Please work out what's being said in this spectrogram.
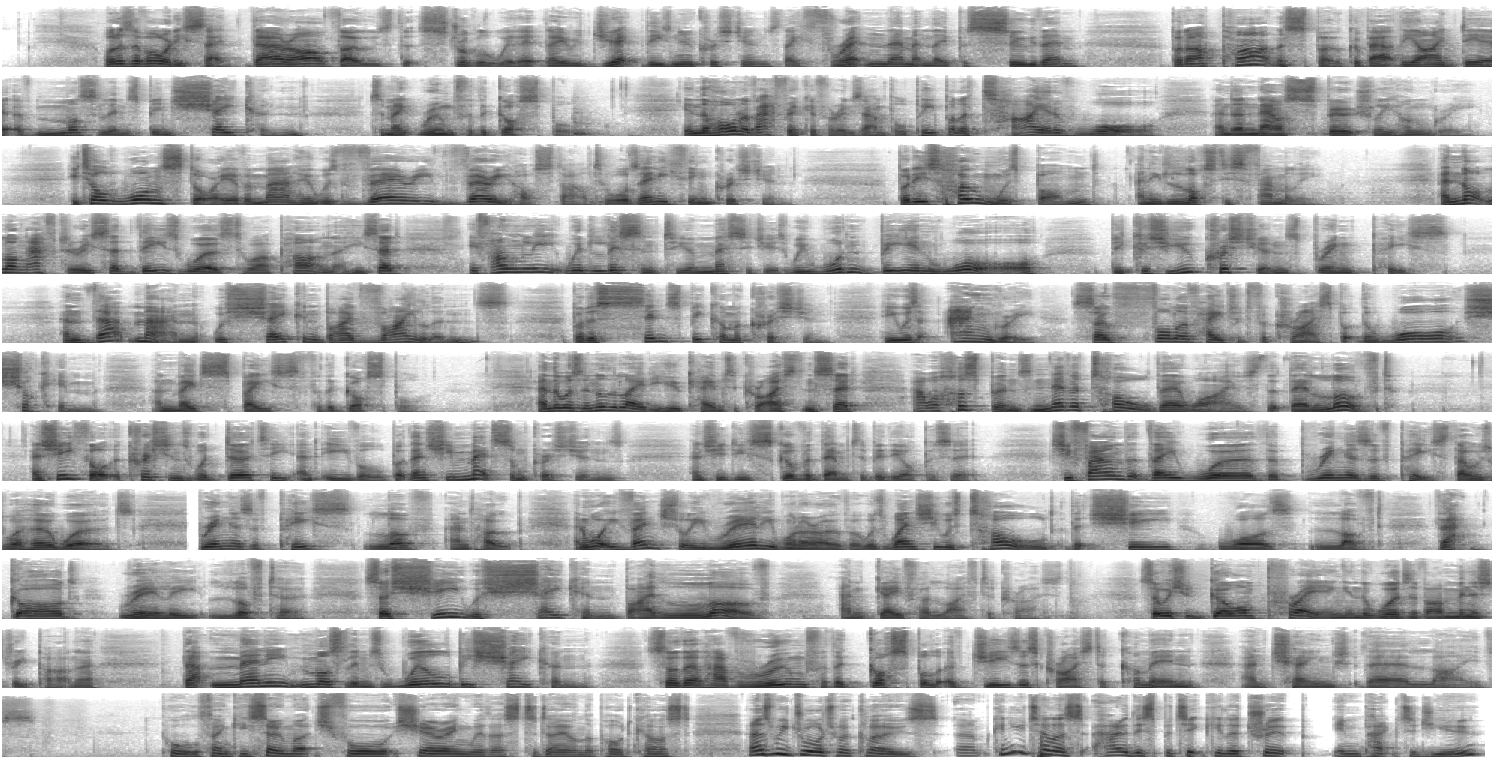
Well, as I've already said, there are those that struggle with it. They reject these new Christians, they threaten them, and they pursue them. But our partner spoke about the idea of Muslims being shaken to make room for the gospel. In the Horn of Africa, for example, people are tired of war and are now spiritually hungry. He told one story of a man who was very, very hostile towards anything Christian, but his home was bombed and he lost his family. And not long after, he said these words to our partner. He said, If only we'd listened to your messages, we wouldn't be in war because you Christians bring peace. And that man was shaken by violence but has since become a Christian. He was angry, so full of hatred for Christ, but the war shook him and made space for the gospel. And there was another lady who came to Christ and said, Our husbands never told their wives that they're loved. And she thought that Christians were dirty and evil, but then she met some Christians and she discovered them to be the opposite. She found that they were the bringers of peace. Those were her words bringers of peace, love, and hope. And what eventually really won her over was when she was told that she was loved, that God really loved her. So she was shaken by love and gave her life to Christ. So we should go on praying, in the words of our ministry partner, that many Muslims will be shaken so they'll have room for the gospel of Jesus Christ to come in and change their lives. Paul, thank you so much for sharing with us today on the podcast. As we draw to a close, um, can you tell us how this particular trip impacted you?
